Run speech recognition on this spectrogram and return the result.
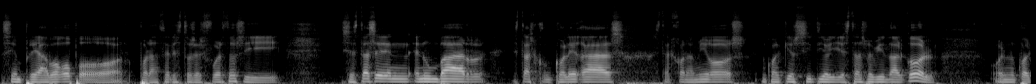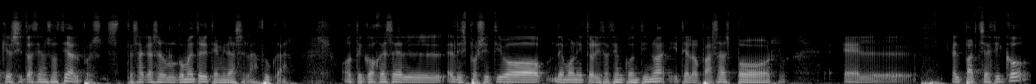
siempre abogo por, por hacer estos esfuerzos y si estás en, en un bar, estás con colegas, estás con amigos, en cualquier sitio y estás bebiendo alcohol, o en cualquier situación social, pues te sacas el glucómetro y te miras el azúcar. O te coges el, dispositivo de monitorización continua y te lo pasas por el, el, parchecico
